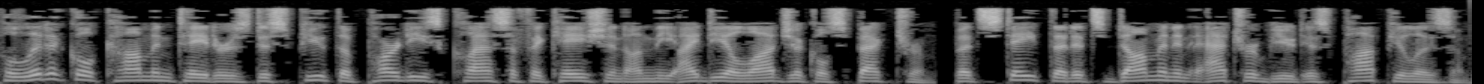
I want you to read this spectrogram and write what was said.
Political commentators dispute the party's classification on the ideological spectrum, but state that its dominant attribute is populism.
